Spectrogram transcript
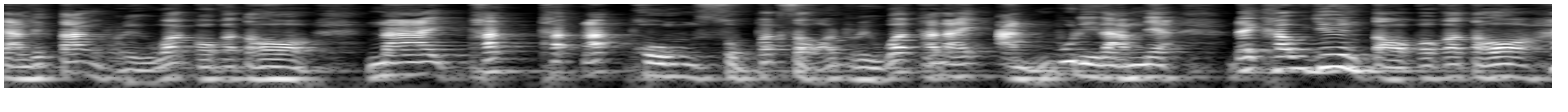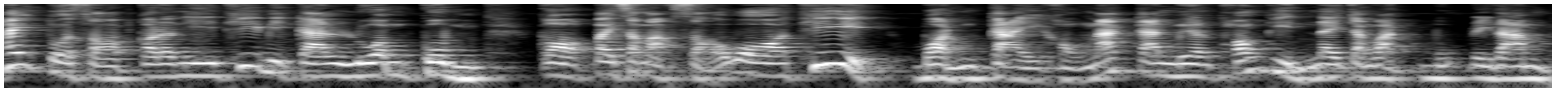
การเลือกตั้ง หรือว่ากกต นายพัทรพงศ์สุภักษรหรือว่าทนายอั๋นบุรีรัมย์เนี่ยได้เข้ายื่นต่อกกต ให้ตรวจสอบกรณีที่มีการรวมกลุ่มกรอกใบสมัครสวที่บ่อนไก่ของนักการเมืองท้องถิ่นในจังหวัดบุรีรัมย์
